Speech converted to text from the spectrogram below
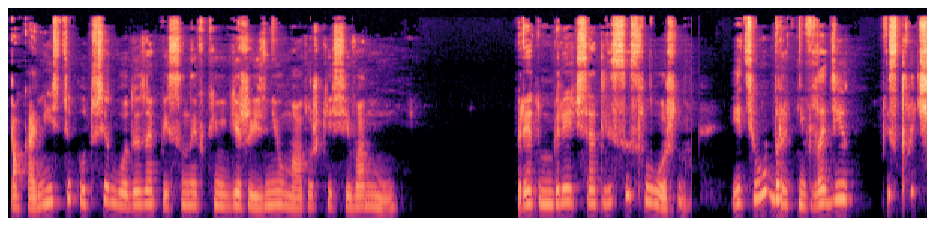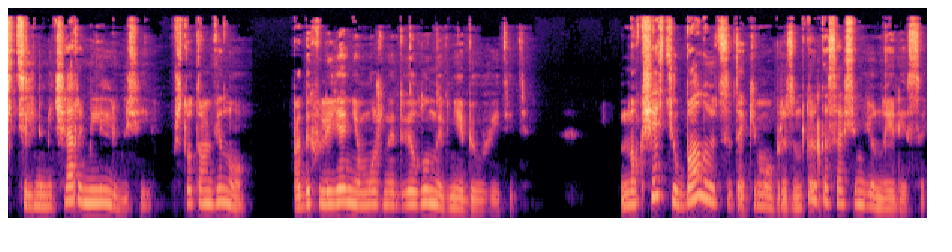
пока не истекут все годы, записанные в книге жизни у матушки Сиванму. При этом уберечься от лисы сложно. Эти оборотни владеют исключительными чарами иллюзий. Что там вино? Под их влиянием можно и две луны в небе увидеть. Но, к счастью, балуются таким образом только совсем юные лисы,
